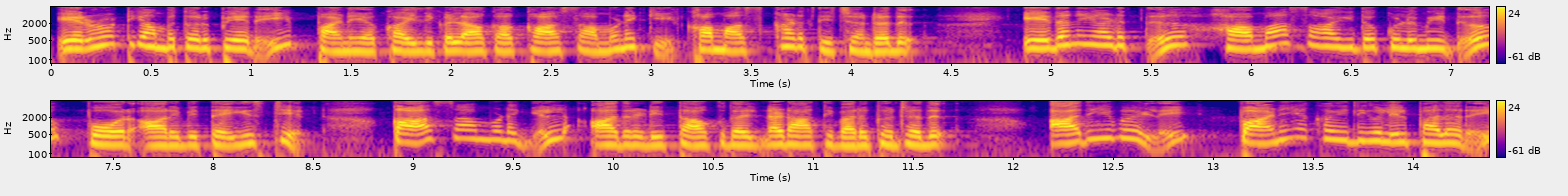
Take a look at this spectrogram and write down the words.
இருநூற்றி ஐம்பத்தொரு பேரை பணைய கைதிகளாக காசா முனைக்கு ஹமாஸ் கடத்திச் சென்றது. இதனை அடுத்து ஹமாஸ் ஆயுத குழு மீது போர் அறிவித்த இஸ்ரேல் காசா முனையில் அதிரடி தாக்குதல் நடாத்தி வருகின்றது. அதேவேளை பணைய கைதிகளில் பலரை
